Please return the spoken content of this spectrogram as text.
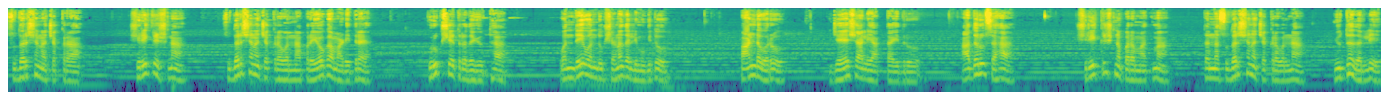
ಸುದರ್ಶನ ಚಕ್ರ. ಶ್ರೀಕೃಷ್ಣ ಸುದರ್ಶನ ಚಕ್ರವನ್ನು ಪ್ರಯೋಗ ಮಾಡಿದರೆ ಕುರುಕ್ಷೇತ್ರದ ಯುದ್ಧ ಒಂದೇ ಒಂದು ಕ್ಷಣದಲ್ಲಿ ಮುಗಿದು ಪಾಂಡವರು ಜಯಶಾಲಿ ಆಗ್ತಾ ಇದ್ರು. ಆದರೂ ಸಹ ಶ್ರೀಕೃಷ್ಣ ಪರಮಾತ್ಮ ತನ್ನ ಸುದರ್ಶನ ಚಕ್ರವನ್ನು ಯುದ್ಧದಲ್ಲಿ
